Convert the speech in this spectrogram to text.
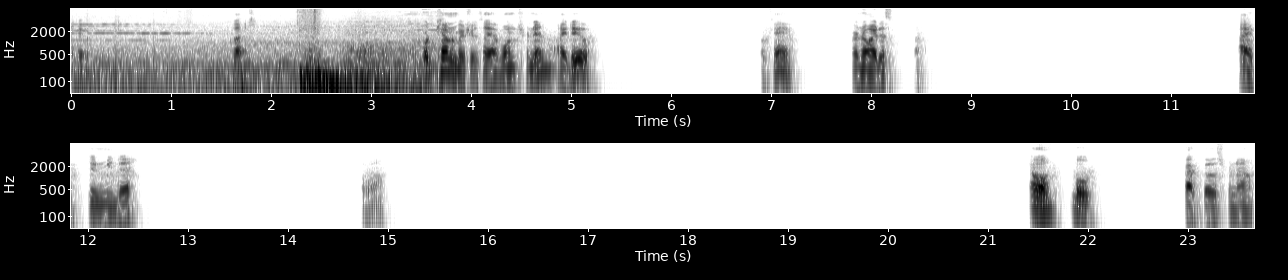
Okay. But what countermeasures? I have one turn in? I do. Okay. Or no, I just... I didn't mean to... Oh well. Oh, we'll track those for now.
